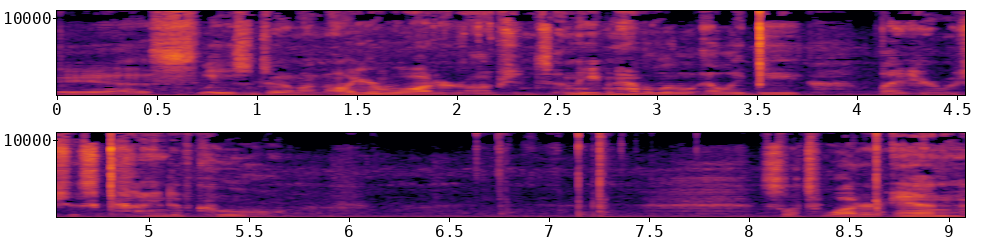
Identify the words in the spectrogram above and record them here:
Yes, ladies and gentlemen, all your water options. And they even have a little LED light here, which is kind of cool. So let's water in.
